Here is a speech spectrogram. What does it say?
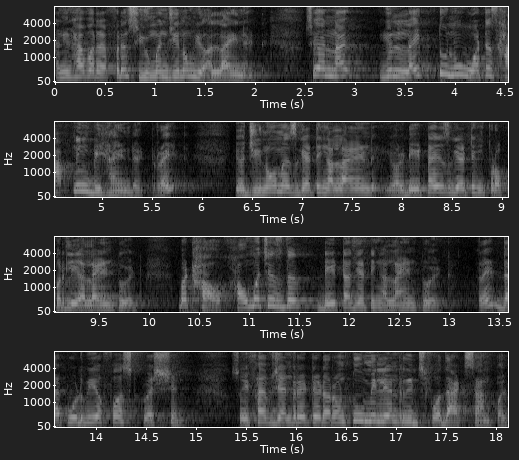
and you have a reference human genome, you align it. So you like to know what is happening behind it, right? Your genome is getting aligned, your data is getting properly aligned to it. But how? How much is the data getting aligned to it, right? That would be your first question. So if I have generated around 2 million reads for that sample,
